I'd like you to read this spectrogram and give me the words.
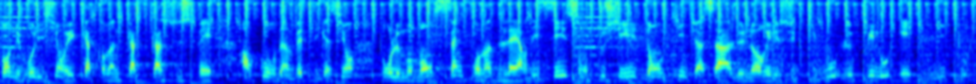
bonne évolution et 84 cas suspects en cours d'investigation. Pour le moment, cinq provinces de la RDC sont touchées, dont Kinshasa, le nord et le sud Kivu, le Kwilu et l'Ituri.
